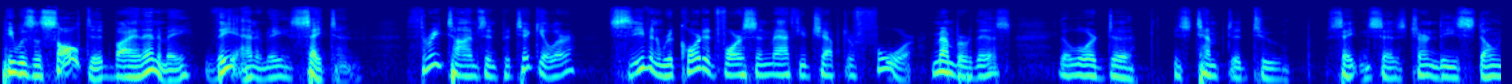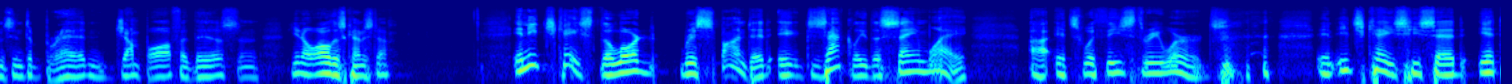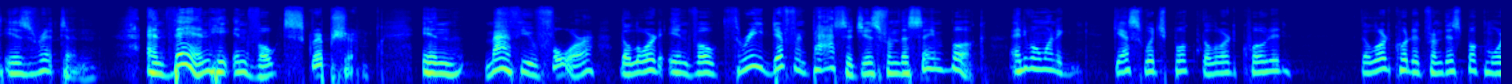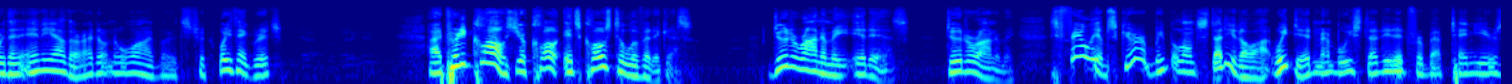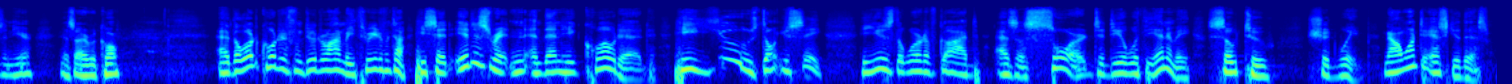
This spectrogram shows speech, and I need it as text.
He was assaulted by an enemy, the enemy, Satan. Three times in particular, it's even recorded for us in Matthew chapter 4. Remember this? The Lord uh, is tempted to, Satan says, turn these stones into bread and jump off of this and, you know, all this kind of stuff. In each case, the Lord responded exactly the same way. Uh, it's with these three words. In each case, he said, It is written. And then he invoked Scripture. In Matthew 4, the Lord invoked three different passages from the same book. Anyone want to guess which book the Lord quoted? The Lord quoted from this book more than any other. I don't know why, but it's true. What do you think, Rich? Uh, pretty close. You're close. It's close to Leviticus. Deuteronomy, it is. Deuteronomy. It's fairly obscure. People don't study it a lot. We did. Remember, we studied it for about 10 years in here, as I recall. And the Lord quoted from Deuteronomy three different times. He said, It is written, and then he quoted. He used, don't you see? He used the word of God as a sword to deal with the enemy. So too should we. Now, I want to ask you this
